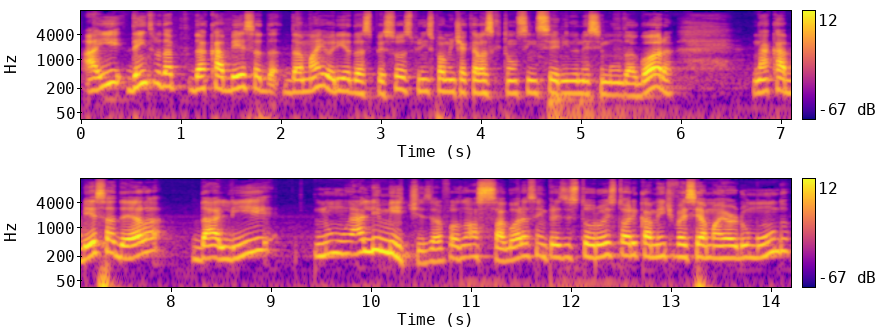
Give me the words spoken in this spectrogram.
Aí, dentro da, da cabeça da, da maioria das pessoas, principalmente aquelas que estão se inserindo nesse mundo agora, na cabeça dela, dali não há limites. Ela falou: nossa, agora essa empresa estourou, historicamente vai ser a maior do mundo.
